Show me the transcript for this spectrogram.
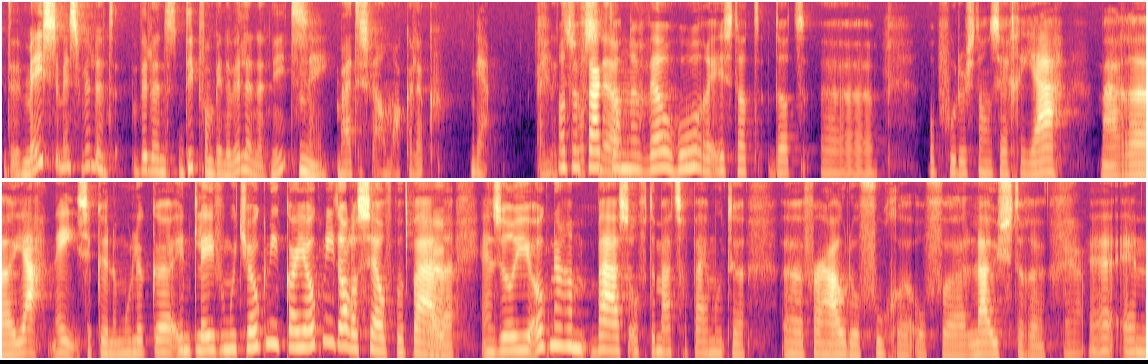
de meeste mensen willen het, willen het, diep van binnen willen het niet. Nee. Maar het is wel makkelijk. ja. Wat we vaak snel. dan eh, wel horen is dat, dat eh, opvoeders dan zeggen: ja, maar eh, ja, nee, ze kunnen moeilijk. in het leven moet je ook niet, kan je ook niet alles zelf bepalen. Ja. En zul je je ook naar een baas of de maatschappij moeten verhouden of voegen of luisteren. Ja. Hè? En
